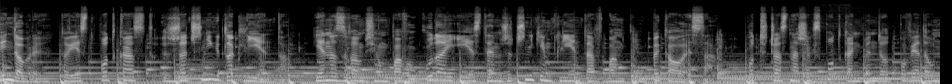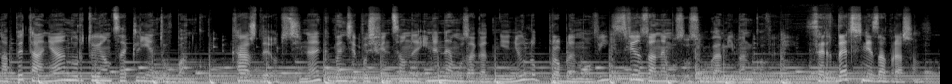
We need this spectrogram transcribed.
Dzień dobry, to jest podcast Rzecznik dla klienta. Ja nazywam się Paweł Kudaj i jestem rzecznikiem klienta w banku PKO SA. Podczas naszych spotkań będę odpowiadał na pytania nurtujące klientów banku. Każdy odcinek będzie poświęcony innemu zagadnieniu lub problemowi związanemu z usługami bankowymi. Serdecznie zapraszam.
